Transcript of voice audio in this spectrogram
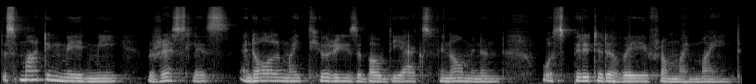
The smarting made me restless, and all my theories about the axe phenomenon were spirited away from my mind.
